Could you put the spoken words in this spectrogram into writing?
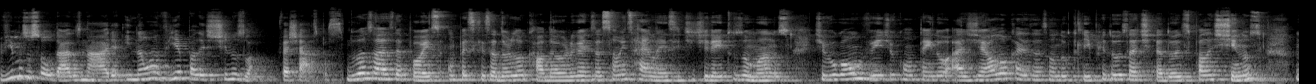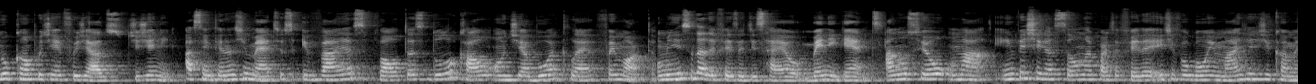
vimos os soldados na área e não havia palestinos lá, fecha aspas. Duas horas depois, um pesquisador local da Organização Israelense de Direitos Humanos divulgou um vídeo contendo a geolocalização do clipe dos atiradores palestinos no campo de refugiados de Jenin, a centenas de metros e várias voltas do local onde Abu Akleh foi morta. O ministro da Defesa de Israel, Benny Gantz, anunciou uma investigação na quarta-feira e divulgou imagens de câmeras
